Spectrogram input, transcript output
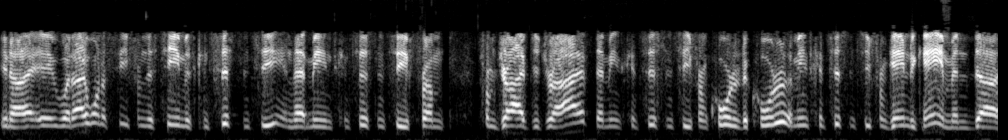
You know, I, what I want to see from this team is consistency, and that means consistency from from drive to drive. That means consistency from quarter to quarter. That means consistency from game to game. And uh,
